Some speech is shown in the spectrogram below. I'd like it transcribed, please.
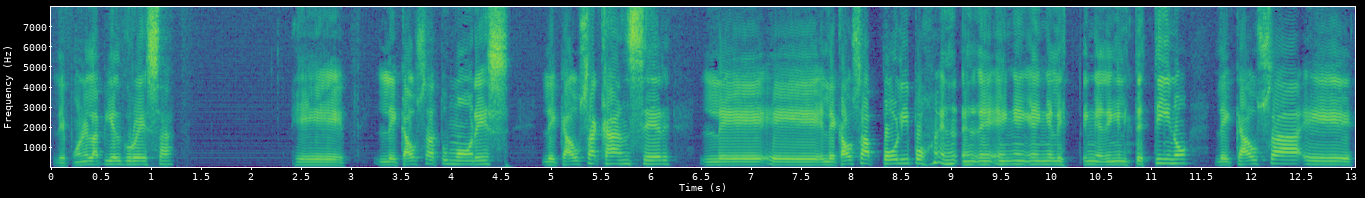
le pone la piel gruesa, eh, le causa tumores, le causa cáncer, le, eh, causa pólipos en, el, intestino, le causa eh,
